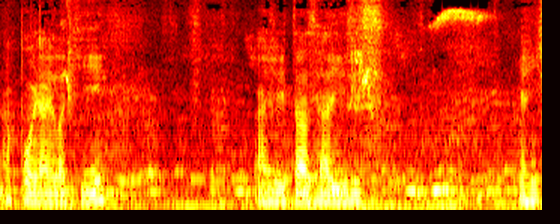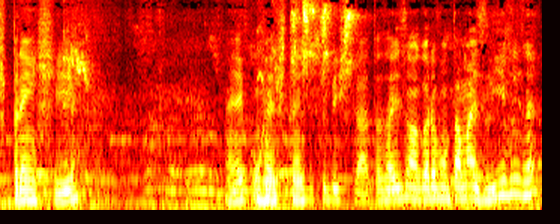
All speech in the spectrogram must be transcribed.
Apoiar ela aqui. Ajeitar as raízes. E a gente preencher né, com o restante do substrato. As raízes agora vão estar tá mais livres, né?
